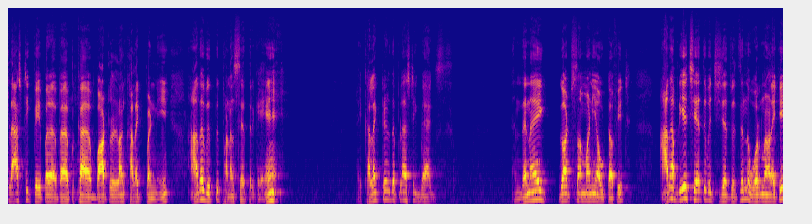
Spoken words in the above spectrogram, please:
பிளாஸ்டிக் பேப்பர் க பாட்டிலெலாம் கலெக்ட் பண்ணி அதை விற்று பணம் சேர்த்துருக்கேன். I collected the plastic bags and then I got some money out of it அதை அப்படியே சேர்த்து வச்சு சேர்த்து வச்சு இந்த ஒரு நாளைக்கு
